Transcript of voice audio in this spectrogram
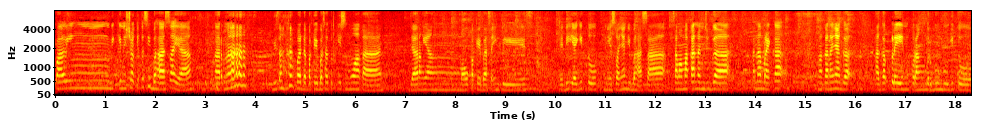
Paling bikin shock itu sih bahasa ya. Karena di sana pada pakai bahasa Turki semua kan. Jarang yang mau pakai bahasa Inggris. Jadi ya gitu, penyesuaiannya di bahasa sama makanan juga. Karena mereka makanannya agak agak plain, kurang berbumbu gitu.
